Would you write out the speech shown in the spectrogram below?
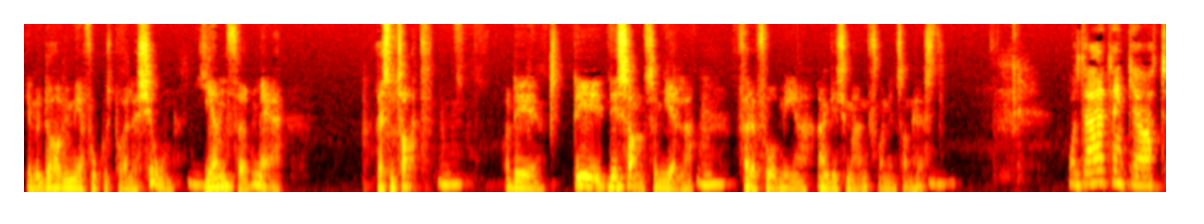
ja men då har vi mer fokus på relation jämfört med resultat. Mm. Och det, det, det är sånt som gäller mm. för att få mer engagemang från en sån häst. Mm. Och där tänker jag att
